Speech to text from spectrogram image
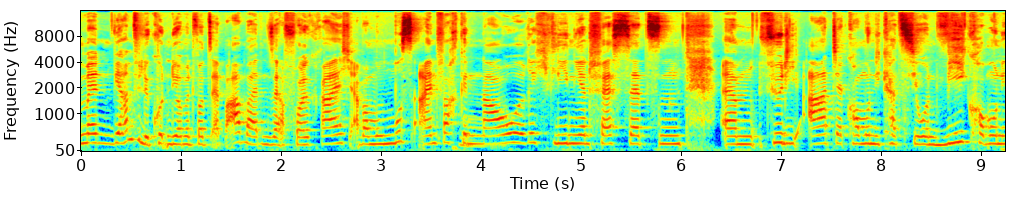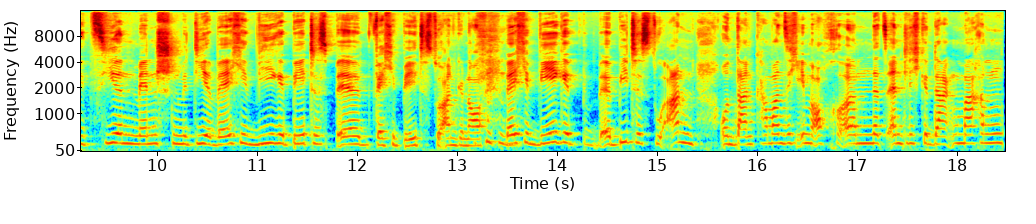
Wir haben viele Kunden, die auch mit WhatsApp arbeiten, sehr erfolgreich, aber man muss einfach genaue Richtlinien festsetzen ähm, für die Art der Kommunikation. Wie kommunizieren Menschen mit dir? Welche Wege betest, äh, welche betest du an, genau? welche Wege äh, bietest du an? Und dann kann man sich eben auch ähm, letztendlich Gedanken machen,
